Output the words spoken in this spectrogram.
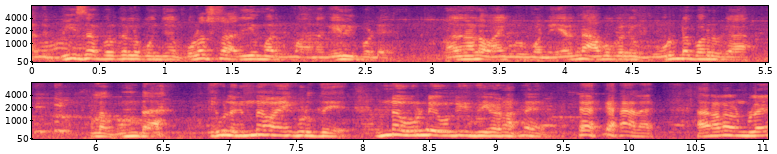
அது பீஸா பர்கரில் கொஞ்சம் கொலஸ்ட்ரால் அதிகமாக இருக்குமா? நான் கேள்விப்பட்டேன். அதனால வாங்கி கொடுக்க மாட்டேன். ஏற்கனவே அவக்கல்ல உருண்டை பாரு இருக்கா? நல்லா குண்டா. இவளுக்கு இன்னும் வாங்கி கொடுத்து? இன்னும் உருண்டை ஒட்டிட்டு நான்? அதனால நம்மளே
